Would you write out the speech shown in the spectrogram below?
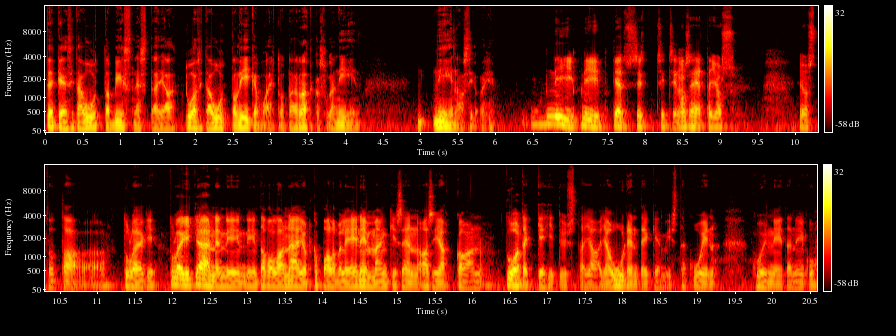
tekee sitä uutta bisnestä ja tuo sitä uutta liikevaihtoa tai ratkaisuja niihin, niihin asioihin. Niin, niin. tietysti sitten sit siinä on se, että jos, jos tota, tuleekin, tuleekin käänne, niin, niin tavallaan nämä, jotka palvelee enemmänkin sen asiakkaan tuotekehitystä ja, ja uuden tekemistä kuin, kuin niitä niin kuin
